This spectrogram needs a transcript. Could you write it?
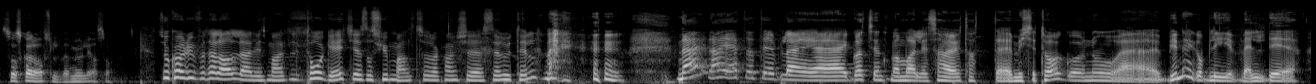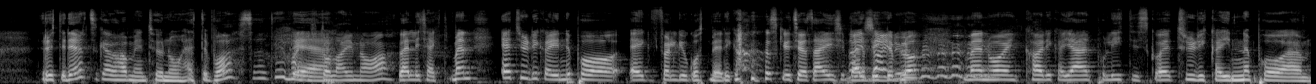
så skal det absolutt være mulig, altså. Så kan du fortelle alle liksom, at toget er ikke så skummelt som det kanskje ser ut til. Nei, nei, etter at jeg ble eh, godt kjent med Amalie, så har jeg tatt eh, mye tog, og nå eh, begynner jeg å bli veldig rutinert. Skal jo ha meg en tur nå etterpå, så det blir veldig kjekt. Men jeg tror dere er inne på Jeg følger jo godt med dere, skulle jeg å si, ikke bare sier Bygde Blå, men hva dere gjør politisk, og jeg tror dere er inne på eh,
